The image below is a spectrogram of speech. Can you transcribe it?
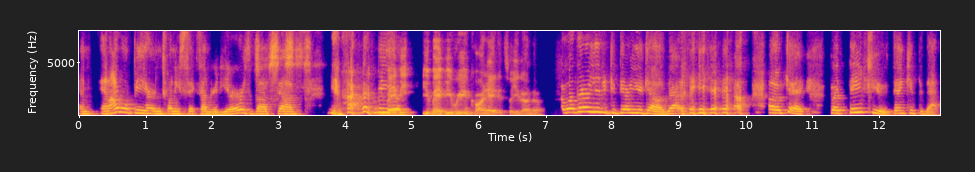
and and I won't be here in 2600 years but um, you, may be, you may be reincarnated so you don't know well, there you there you go. That okay, but thank you, thank you for that.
